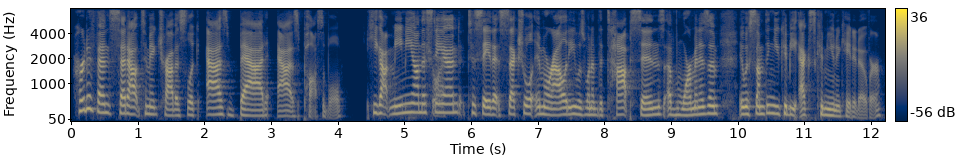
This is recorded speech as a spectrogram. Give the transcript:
Her defense set out to make Travis look as bad as possible. He got Mimi on the Sure. stand to say that sexual immorality was one of the top sins of Mormonism. It was something you could be excommunicated over.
